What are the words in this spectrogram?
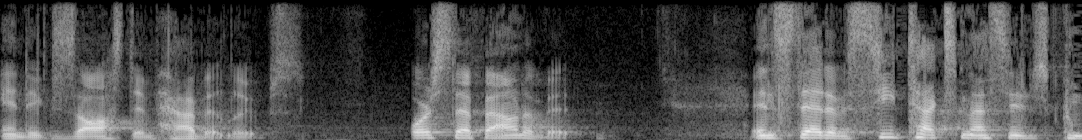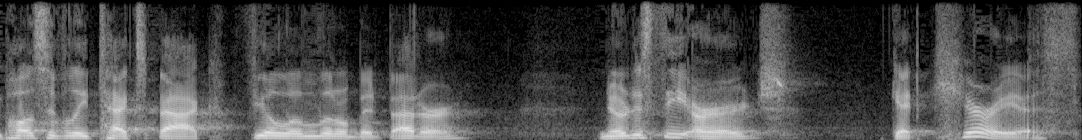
and exhaustive habit loops, or step out of it. Instead of see text message, compulsively text back, feel a little bit better, notice the urge, get curious,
